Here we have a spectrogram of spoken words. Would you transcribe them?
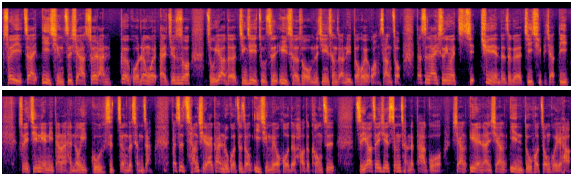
所以在疫情之下，虽然各国认为，哎，就是说，主要的经济组织预测说，我们的经济成长率都会往上走。但是呢，是因为去年的这个基期比较低，所以今年你当然很容易估是正的成长。但是长期来看，如果这种疫情没有获得好的控制，只要这些生产的大国，像越南、像印度或中国也好，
